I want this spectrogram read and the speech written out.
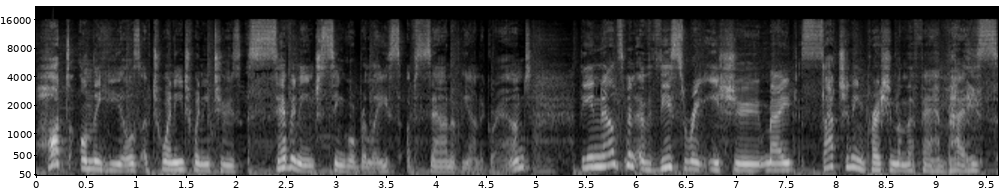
Hot on the heels of 2022's 7 inch single release of Sound of the Underground, the announcement of this reissue made such an impression on the fan base.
